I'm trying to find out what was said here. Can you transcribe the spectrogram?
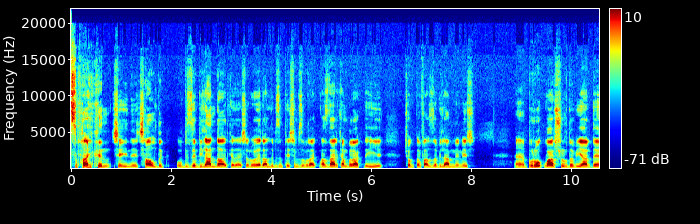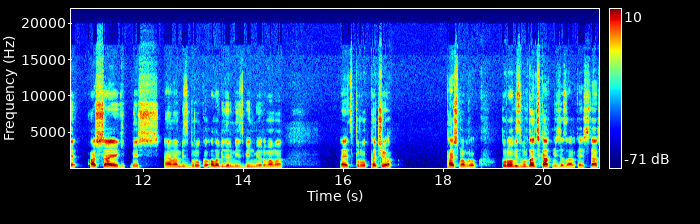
Spike'ın şeyini çaldık. O bize bilendi arkadaşlar. O herhalde bizim peşimizi bırakmaz derken bıraktı. iyi. Çok da fazla bilenmemiş. Ee, Brock var şurada bir yerde. Aşağıya gitmiş. Hemen biz Brock'u alabilir miyiz bilmiyorum ama. Evet Brock kaçıyor. Kaçma Brock. Brock'u biz buradan çıkartmayacağız arkadaşlar.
